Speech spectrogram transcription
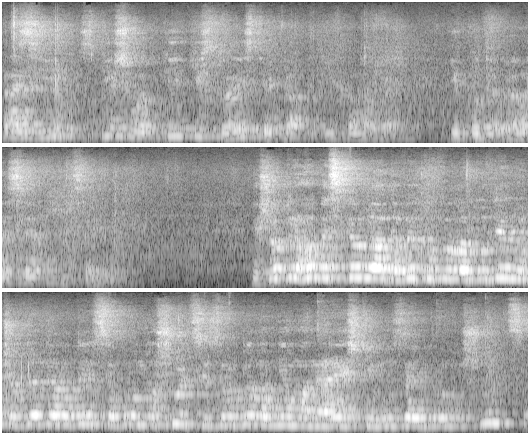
разів збільшила кількість туристів, яка приїхала би і подивилася на цей рух. Якщо б Дрогобицька влада викупила будиночок, де народився Бруно Шульц і зробила в ньому нарешті музей Бруно Шульца,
